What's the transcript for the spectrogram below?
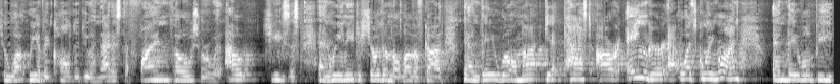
to what we have been called to do, and that is to find those who are without Jesus, and we need to show them the love of God, and they will not get past our anger at what's going on, and they will be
